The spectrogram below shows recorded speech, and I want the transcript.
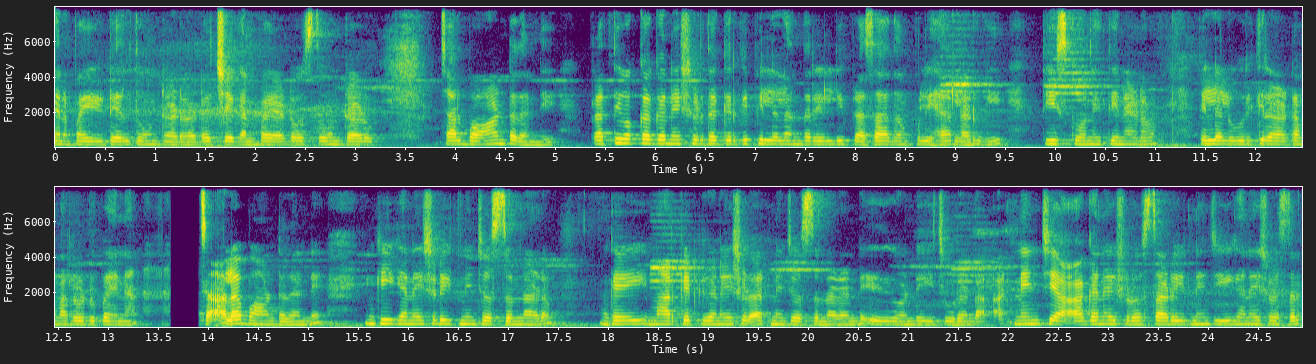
గణపయ్య ఇటు వెళ్తూ ఉంటాడు అటు వచ్చే గణపయ్య అటు వస్తూ ఉంటాడు. చాలా బాగుంటుందండి. ప్రతి ఒక్క గణేశుడి దగ్గరికి పిల్లలందరూ వెళ్ళి ప్రసాదం పులిహారలు అడిగి తీసుకొని తినడం పిల్లలు ఊరికి రావటం ఆ రోడ్డు పైన చాలా బాగుంటుందండి. ఇంక ఈ గణేశుడు ఇటు నుంచి వస్తున్నాడు. ఇంకా ఈ మార్కెట్ గణేశుడు అటు నుంచి వస్తున్నాడండి. ఇదిగోండి చూడండి. అటు నుంచి ఆ గణేశుడు వస్తాడు ఇటు నుంచి ఈ గణేశుడు వస్తాడు.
